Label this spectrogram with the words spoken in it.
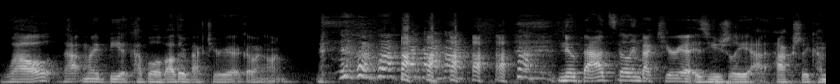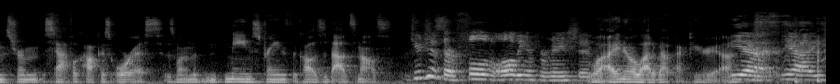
Well, that might be a couple of other bacteria going on. no, bad smelling bacteria is usually actually comes from Staphylococcus aureus, is one of the main strains that causes bad smells. You just are full of all the information. Well, I know a lot about bacteria. Yeah, yeah, you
